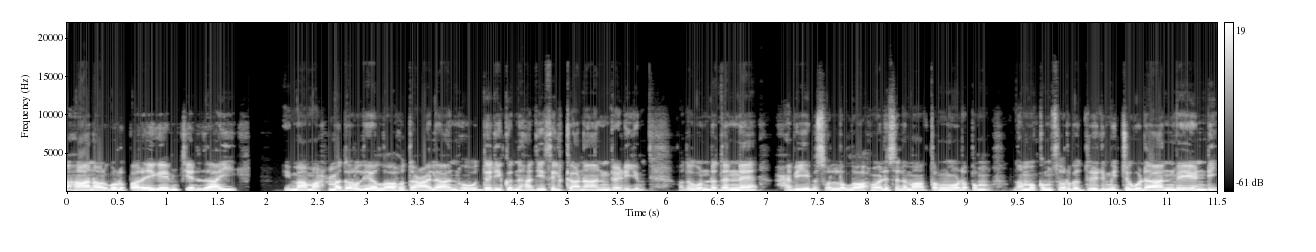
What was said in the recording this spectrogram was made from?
മഹാനവർകളോട് പറയുകയും ചെയ്തതായി ഇമാം അഹമ്മദ് അലി അള്ളാഹു താലാൻഹു ഉദ്ധരിക്കുന്ന ഹദീസിൽ കാണാൻ കഴിയും. അതുകൊണ്ട് തന്നെ ഹബീബ് സല്ലാഹു അലൈവലമ തങ്ങോടൊപ്പം നമുക്കും സ്വർഗത്തിൽ ഒരുമിച്ച് കൂടാൻ വേണ്ടി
